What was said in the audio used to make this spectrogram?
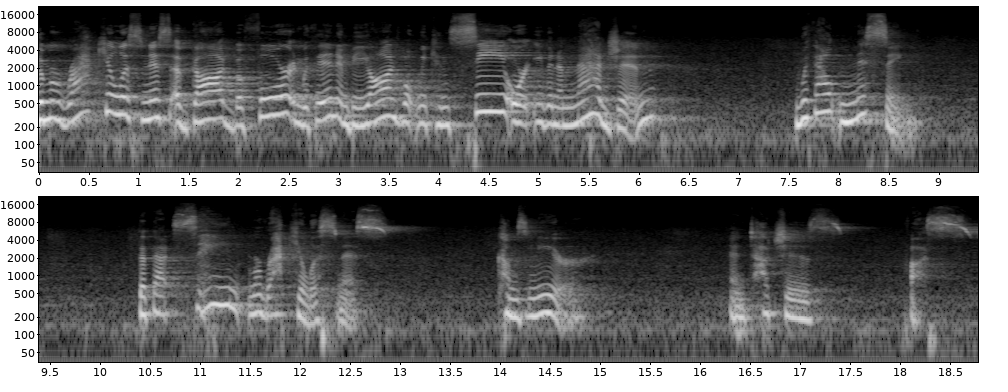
the miraculousness of God before and within and beyond what we can see or even imagine without missing that that same miraculousness comes near and touches us.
